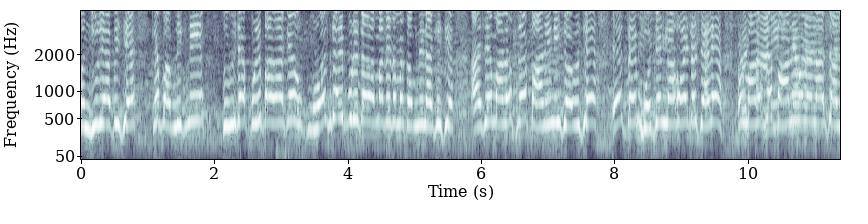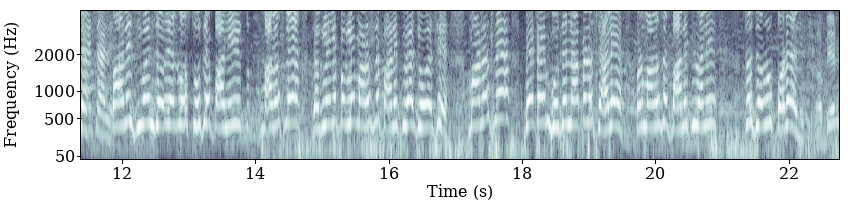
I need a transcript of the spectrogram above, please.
મંજૂરી આપી છે કે પબ્લિકની સુવિધા પૂરી પાડવા કે રોજગારી પૂરી કરવા માટે તમે કંપની નાખી છે. આજે માણસને પાણીની જરૂર છે. એક ટાઈમ ભોજન ના હોય તો ચાલે પણ માણસને પાણી વગર ના ચાલે. પાણી જીવન જરૂરિયાત વસ્તુ છે. પાણી માણસને ડગલે ને પગલે માણસને પાણી પીવા જોવે છે. માણસને બે ટાઈમ ભોજન ના આપે તો ચાલે પણ માણસને પાણી પીવાની તો જરૂર પડે જ. બેન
